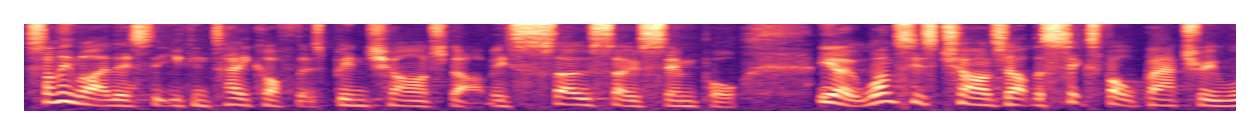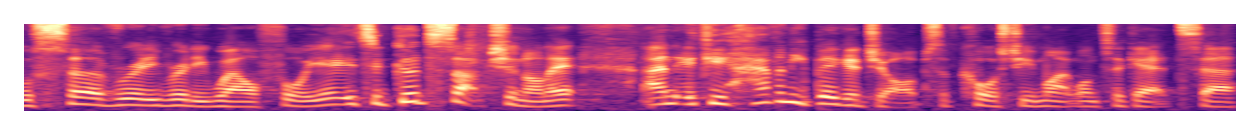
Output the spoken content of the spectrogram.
something like this that you can take off that's been charged up is so, so simple. You know, once it's charged up, the 6 volt battery will serve really, really well for you. It's a good suction on it. And if you have any bigger jobs, of course, you might want to get uh,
